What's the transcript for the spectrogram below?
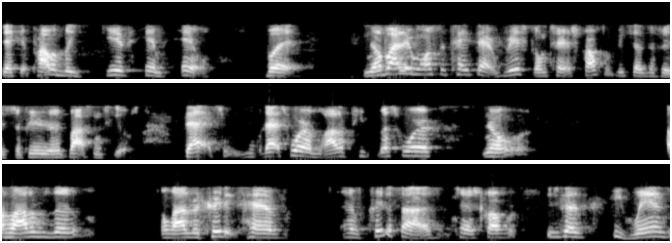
that could probably give him hell. But nobody wants to take that risk on Terence Crawford because of his superior boxing skills. That's that's where a lot of people that's where, you know, a lot of the a lot of the critics have have criticized Terence Crawford because he wins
